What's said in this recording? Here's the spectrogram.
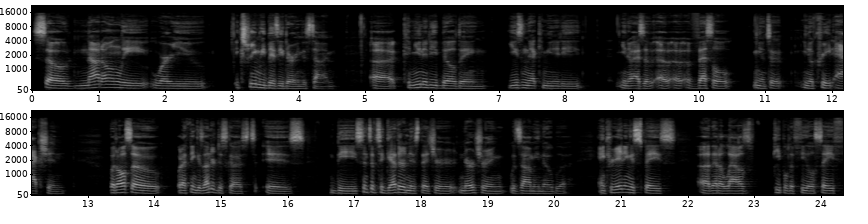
So not only were you extremely busy during this time, uh, community building, using that community, you know, as a, a, a vessel, you know, to you know create action. But also, what I think is underdiscussed is the sense of togetherness that you're nurturing with Zami Nobla and creating a space uh, that allows people to feel safe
